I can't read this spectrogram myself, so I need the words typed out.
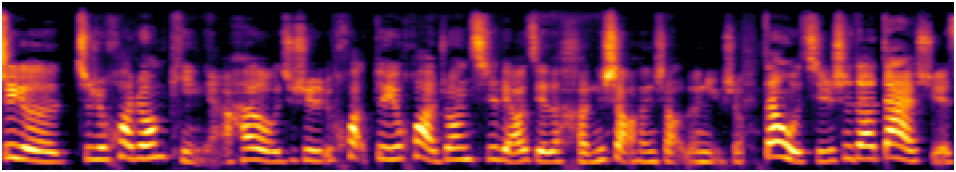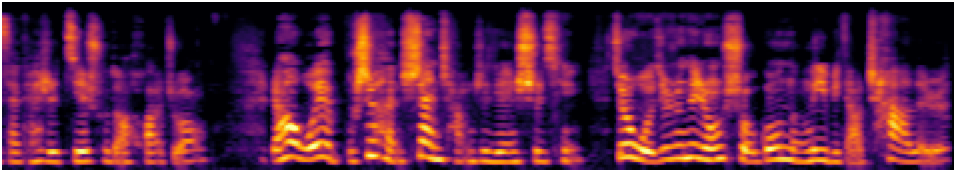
这个就是化妆品呀，还有就是化对于化妆其实了解的很少很少的女生。但我其实是到大学才开始接触到化妆，然后我也不是很擅长这件事情，就是我就是那种手工能力比较差的人。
